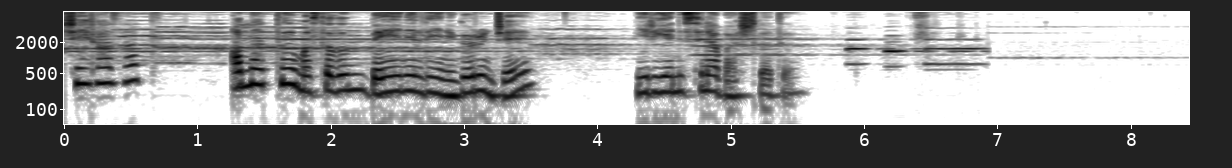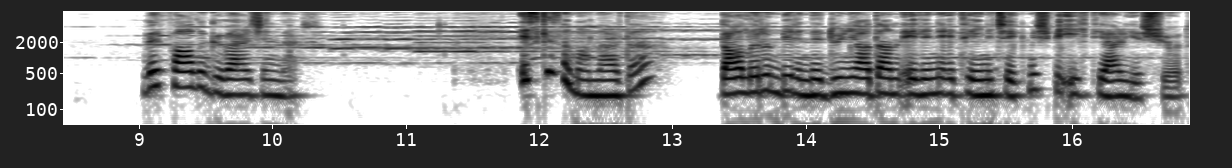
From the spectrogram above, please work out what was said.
Şehrazat anlattığı masalın beğenildiğini görünce bir yenisine başladı. Vefalı güvercinler. Eski zamanlarda dağların birinde dünyadan elini eteğini çekmiş bir ihtiyar yaşıyordu.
